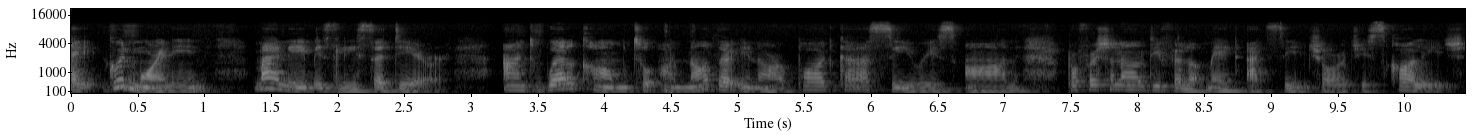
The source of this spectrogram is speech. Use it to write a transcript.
Hi, good morning. My name is Lisa Deer, and welcome to another in our podcast series on professional development at St. George's College.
